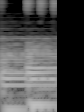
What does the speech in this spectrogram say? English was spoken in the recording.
you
